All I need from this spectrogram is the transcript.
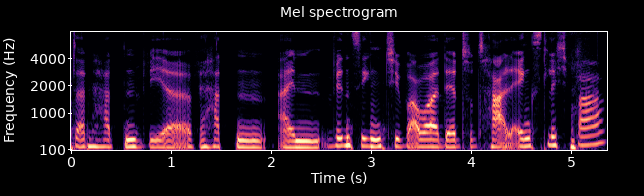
Dann hatten wir, wir hatten einen winzigen Chihuahua, der total ängstlich war,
